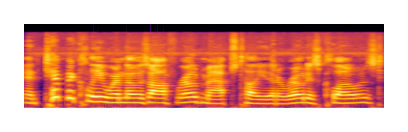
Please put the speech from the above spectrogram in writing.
And typically, when those off road maps tell you that a road is closed,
